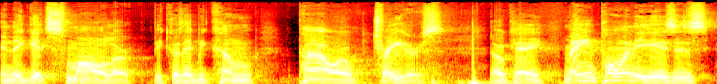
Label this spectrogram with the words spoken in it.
and they get smaller because they become power traders. Okay. Main point is, is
